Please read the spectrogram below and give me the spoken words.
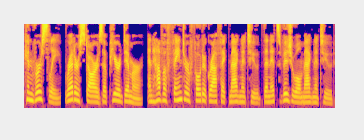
Conversely, redder stars appear dimmer, and have a fainter photographic magnitude than its visual magnitude.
